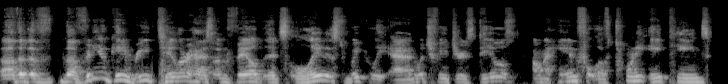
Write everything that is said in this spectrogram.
uh, the, the the video game retailer has unveiled its latest weekly ad, which features deals on a handful of 2018's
